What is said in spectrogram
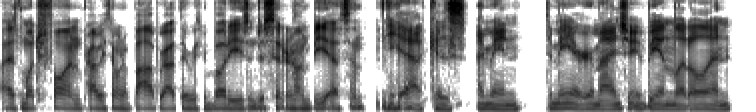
as much fun, probably throwing a bobber out there with your buddies and just sitting around BSing. Yeah. Because I mean, to me, it reminds me of being little and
